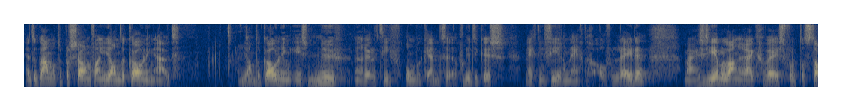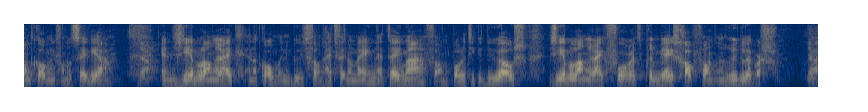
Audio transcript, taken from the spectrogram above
En toen kwam we op de persoon van Jan de Koning uit. Jan de Koning is nu een relatief onbekend eh, politicus, 1994 overleden, maar zeer belangrijk geweest voor de totstandkoming van het CDA. ja. En zeer belangrijk, en dan komen we in de buurt van het fenomeen, het thema van politieke duo's, zeer belangrijk voor het premierschap van Ruud Lubbers. Ja.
